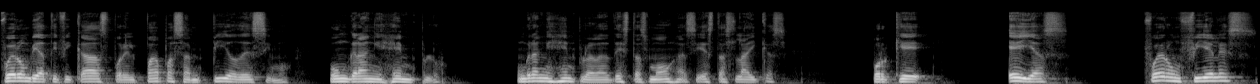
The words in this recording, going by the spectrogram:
Fueron beatificadas por el Papa San Pío X, un gran ejemplo, un gran ejemplo a las de estas monjas y estas laicas, porque ellas fueron fieles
